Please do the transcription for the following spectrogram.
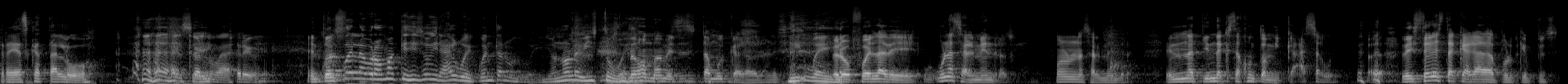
Traías catálogo. Con madre, güey. ¿Cuál fue la broma que se hizo viral, güey? Cuéntanos, güey. Yo no la he visto, güey. no mames, eso está muy cagado, la neta. Sí, güey. Pero fue la de unas almendras, güey. Fueron unas almendras. En una tienda que está junto a mi casa, güey. La historia está cagada porque, pues,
